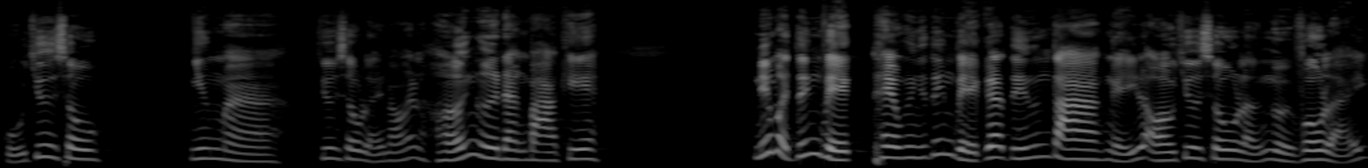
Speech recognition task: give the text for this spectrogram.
của Chúa Giêsu. Nhưng mà Chúa Giêsu lại nói là hỡi người đàn bà kia nếu mà tiếng Việt theo như tiếng Việt á, thì chúng ta nghĩ là ồ Chúa Giêsu là người vô lễ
